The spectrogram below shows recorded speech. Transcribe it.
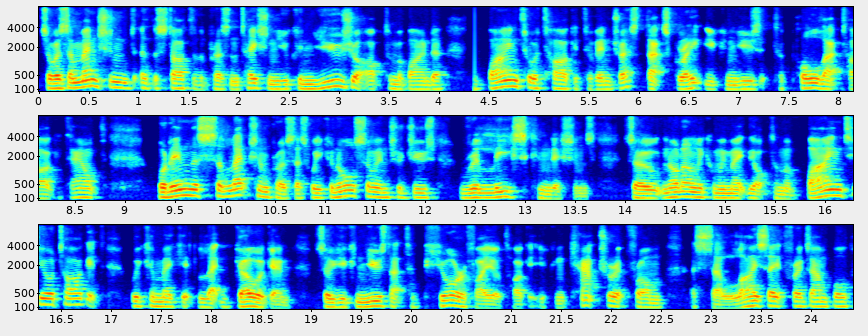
So as I mentioned at the start of the presentation, you can use your Optima binder, bind to a target of interest. That's great. You can use it to pull that target out. But in the selection process, we can also introduce release conditions. So not only can we make the Optima bind to your target, we can make it let go again. So you can use that to purify your target. You can capture it from a cell lysate, for example.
